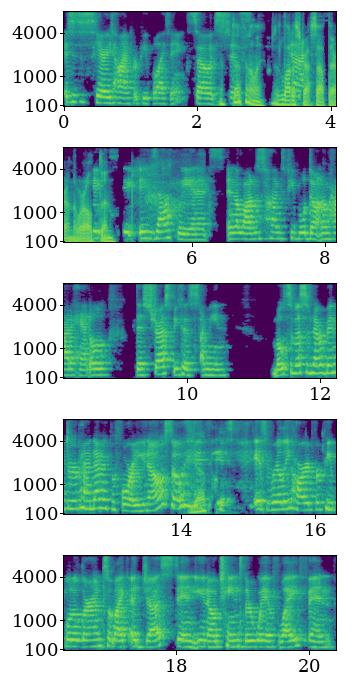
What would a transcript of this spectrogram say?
it's just a scary time for people, I think. So it's just, definitely there's a lot yeah, of stress out there in the world. And exactly. And it's, and a lot of times people don't know how to handle this stress because I mean, most of us have never been through a pandemic before, you know? So yep. it's, it's, it's really hard for people to learn to like adjust and, you know, change their way of life. And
